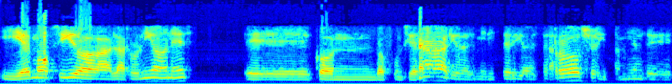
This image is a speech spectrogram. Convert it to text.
y hemos ido a las reuniones eh, con los funcionarios del Ministerio de Desarrollo y también de,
